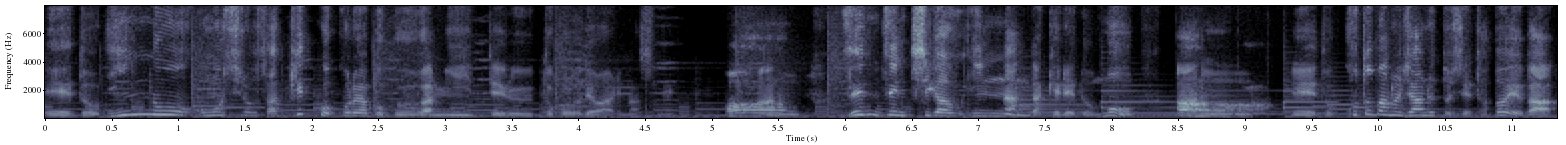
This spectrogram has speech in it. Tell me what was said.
えと韻の面白さ結構これは僕が見てるところではありますね。あの全然違う韻なんだけれどもあのえーと、言葉のジャンルとして例えば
